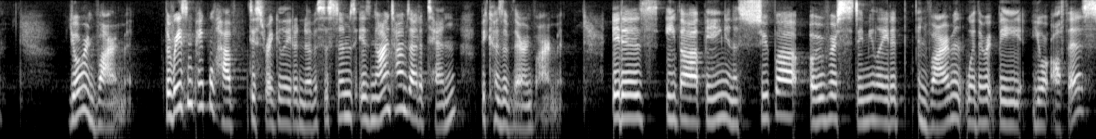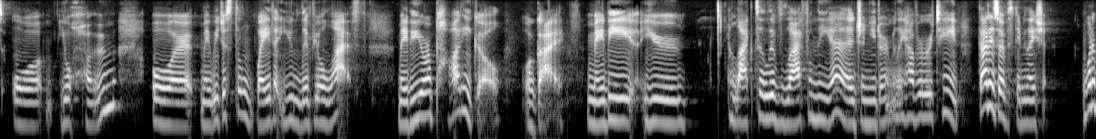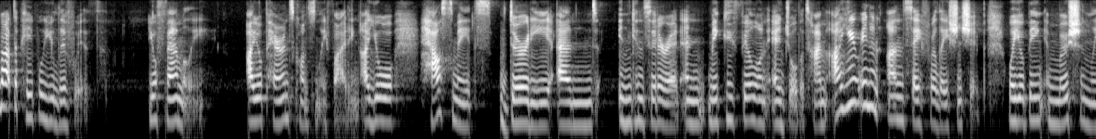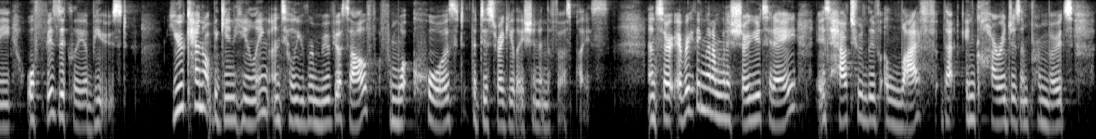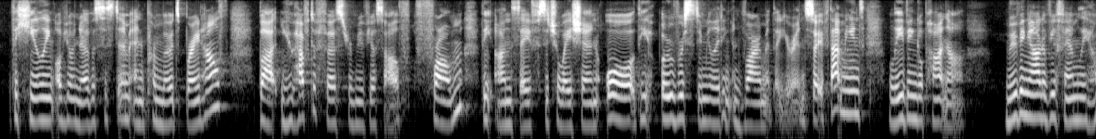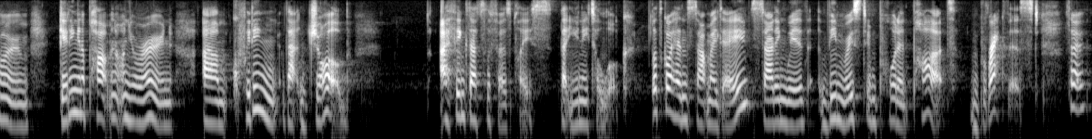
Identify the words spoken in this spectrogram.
your environment. The reason people have dysregulated nervous systems is nine times out of 10 because of their environment. It is either being in a super overstimulated environment, whether it be your office or your home, or maybe just the way that you live your life. Maybe you're a party girl or guy. Maybe you like to live life on the edge and you don't really have a routine. That is overstimulation. What about the people you live with? Your family, are your parents constantly fighting? Are your housemates dirty and inconsiderate and make you feel on edge all the time? Are you in an unsafe relationship where you're being emotionally or physically abused? You cannot begin healing until you remove yourself from what caused the dysregulation in the first place. And so, everything that I'm going to show you today is how to live a life that encourages and promotes the healing of your nervous system and promotes brain health, but you have to first remove yourself from the unsafe situation or the overstimulating environment that you're in. So, if that means leaving your partner, moving out of your family home, getting an apartment on your own, um, quitting that job, I think that's the first place that you need to look. Let's go ahead and start my day, starting with the most important part breakfast. So,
